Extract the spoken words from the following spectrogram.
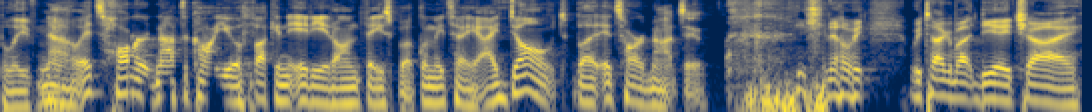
believe me. No, it's hard not to call you a fucking idiot on Facebook. Let me tell you, I don't, but it's hard not to. you know, we, we talk about DHI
